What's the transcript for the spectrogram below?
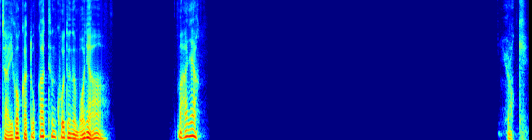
자, 이것과 똑같은 코드는 뭐냐? 만약 이렇게.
